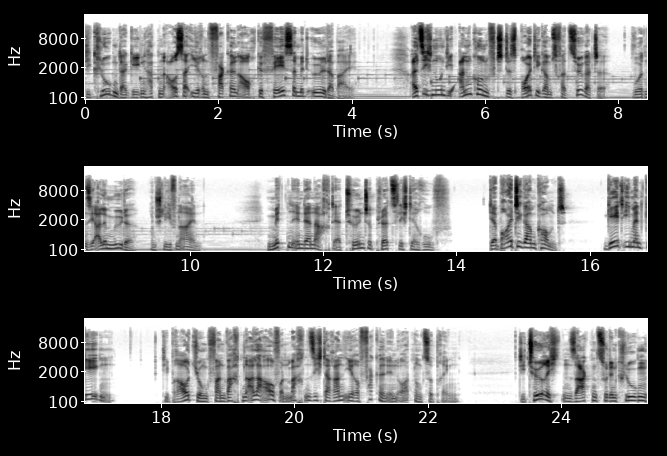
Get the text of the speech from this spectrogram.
Die Klugen dagegen hatten außer ihren Fackeln auch Gefäße mit Öl dabei. Als sich nun die Ankunft des Bräutigams verzögerte, wurden sie alle müde und schliefen ein. Mitten in der Nacht ertönte plötzlich der Ruf Der Bräutigam kommt. Geht ihm entgegen. Die Brautjungfern wachten alle auf und machten sich daran, ihre Fackeln in Ordnung zu bringen. Die Törichten sagten zu den Klugen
